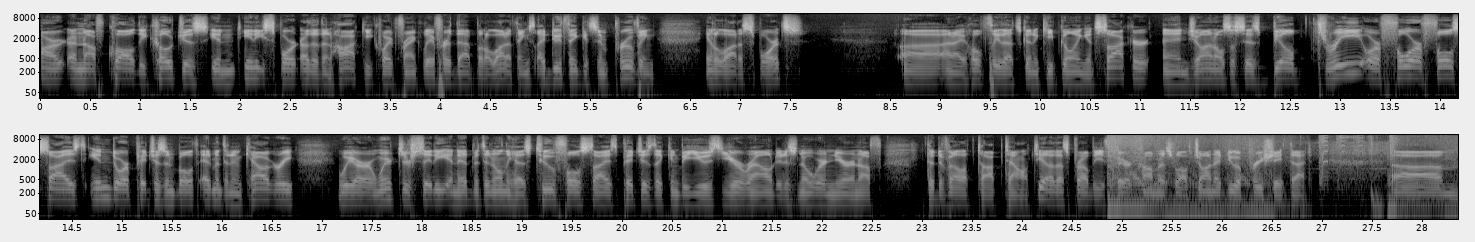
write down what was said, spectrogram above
aren't enough quality coaches in any sport other than hockey, quite frankly. I've heard that, but a lot of things. I do think it's improving in a lot of sports. Uh, and I hopefully that's going to keep going in soccer. And John also says build three or four full-sized indoor pitches in both Edmonton and Calgary. We are a winter city, and Edmonton only has two full-sized pitches that can be used year-round. It is nowhere near enough to develop top talent. Yeah, that's probably a fair comment as well, John. I do appreciate that. Um,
